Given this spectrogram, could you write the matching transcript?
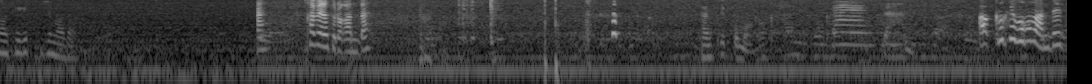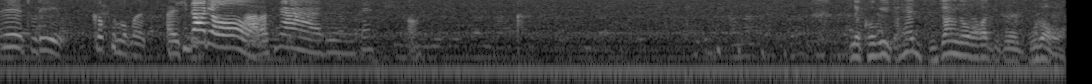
와 되게 푸짐하다. 카메라 돌아간다. 잔 찍고 먹어. 아 그렇게 먹으면 안 되지. 둘이 그렇게 먹어야지. 알지? 기다려. 알았어. 하나 둘 셋. 근데 거기 해 두 장 넣어가지고 부러워.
